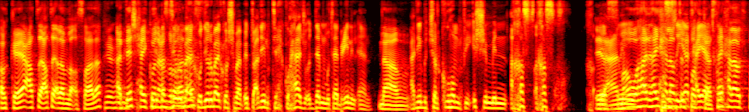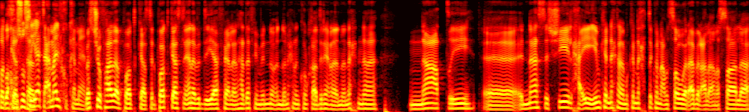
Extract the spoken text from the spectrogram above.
أوكي اعطي اعطي قلم لأصالة. قديش حيكون بس ديروا عمره بالكم ديروا بالكم يا شباب. أنتوا قاعدين بتحكوا حاجة قدام المتابعين الآن. نعم. قاعدين بتشاركوهم في إشي من اخص اخص يعني ما هو هذا هي حلاوة البودكاست. هي حلاوة البودكاست. وخصوصيات عملكم كمان. بس شوف هذا البودكاست البودكاست اللي أنا بدي إياه فعلا هدفي منه إنه نحن نكون قادرين على إنه نحن نعطي آه الناس الشيء الحقيقي. يمكن نحن لما كنا حتى كنا عم نصور قبل على أنا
